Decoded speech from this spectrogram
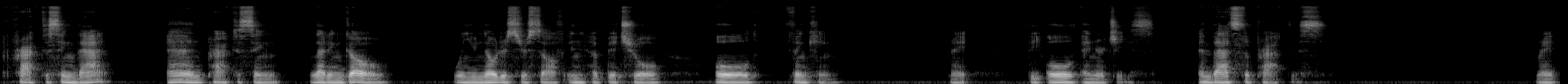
practicing that and practicing letting go when you notice yourself in habitual old thinking, right? The old energies. And that's the practice, right?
